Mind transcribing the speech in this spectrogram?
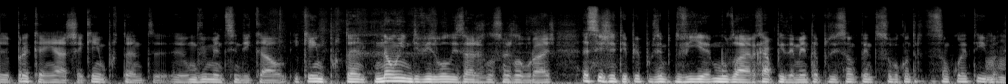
eh, para quem acha que é importante eh, o movimento sindical e que é importante não individualizar as relações laborais, a CGTP, por exemplo, devia mudar rapidamente a posição que tem sobre a contratação coletiva, uhum.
